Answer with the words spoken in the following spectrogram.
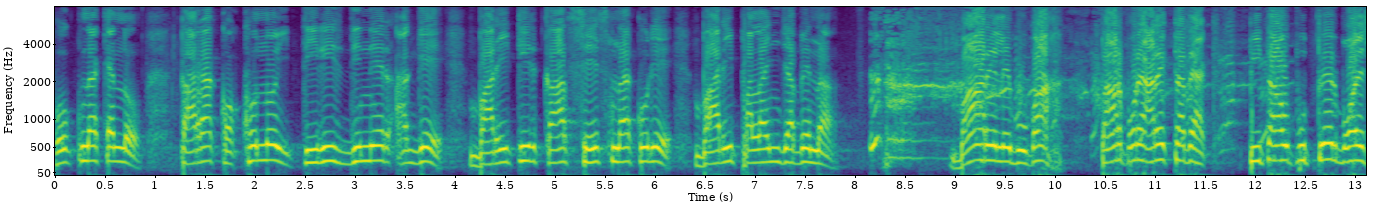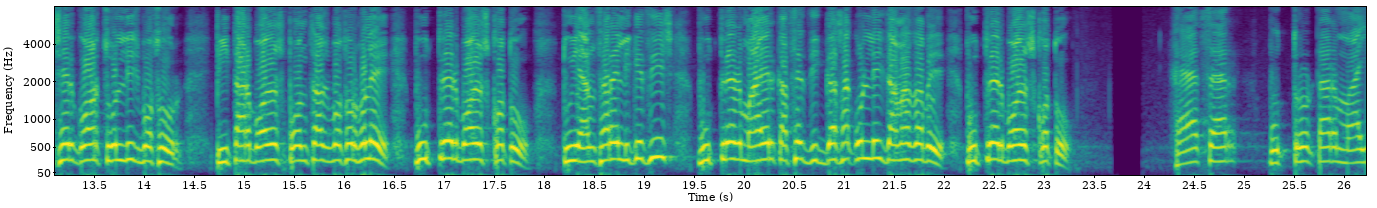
হোক না কেন তারা কখনোই তিরিশ দিনের আগে বাড়িটির কাজ শেষ না করে বাড়ি পালাইন যাবে না। বাহ রে লেবু বাহ। তারপরে আরেকটা দেখ। পিতা ও পুত্রের বয়সের গড় চল্লিশ বছর। পিতার বয়স পঞ্চাশ বছর হলে পুত্রের বয়স কত? তুই অ্যান্সারে লিখেছিস পুত্রের মায়ের কাছে জিজ্ঞাসা করলেই জানা যাবে পুত্রের বয়স কত। হ্যাঁ স্যার পুত্রটার মাই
